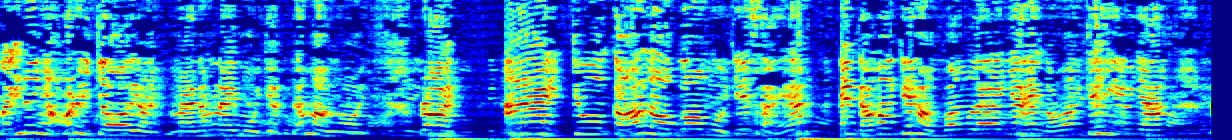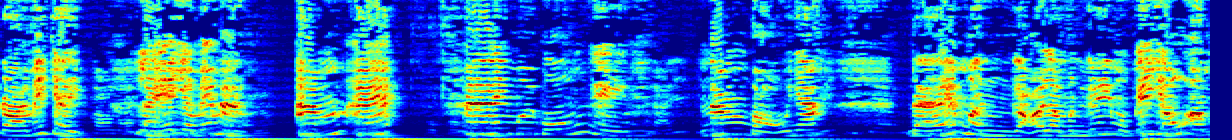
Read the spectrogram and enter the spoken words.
mấy đứa nhỏ đi chơi rồi. Mà năm nay mùa dịch đó mọi người. Rồi ai chưa có logo người chia sẻ em cảm ơn chị Hồng Vân Lê nha, em cảm ơn chị Hiêu nha. Rồi mấy chị lẹ giùm em hàng ấm áp 24 ngàn năm bộ nha. Để mình gọi là mình ghi một cái dấu ấn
